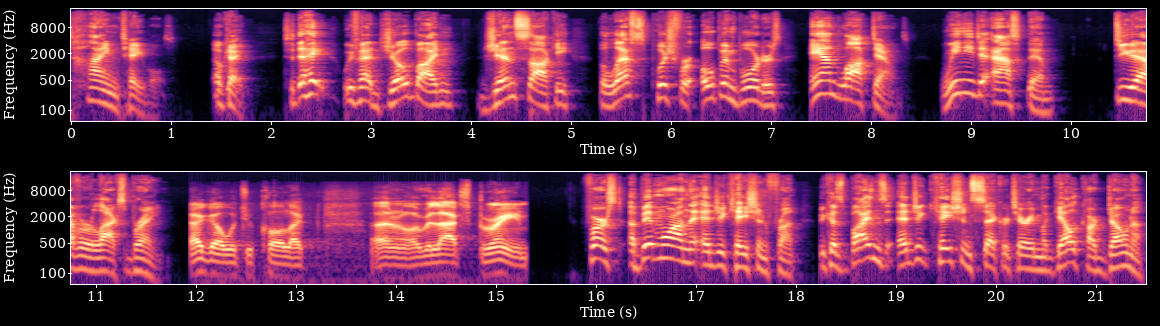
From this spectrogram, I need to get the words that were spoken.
timetables. Okay, today we've had Joe Biden, Jen Psaki, the left's push for open borders and lockdowns. We need to ask them do you have a relaxed brain? I got what you call, like, I don't know, a relaxed brain. First, a bit more on the education front, because Biden's education secretary, Miguel Cardona,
